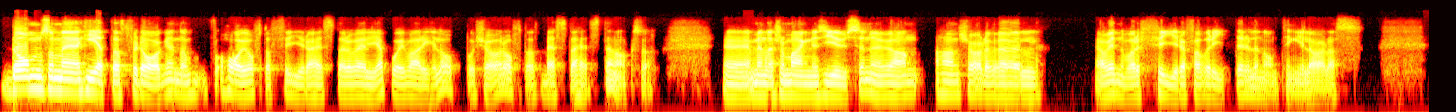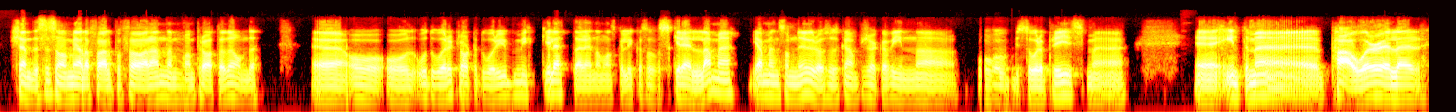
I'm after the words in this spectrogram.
de som är hetast för dagen, de har ju ofta fyra hästar att välja på i varje lopp och kör oftast bästa hästen också. Eh, jag menar som Magnus Djuse nu, han, han körde väl, jag vet inte, var det fyra favoriter eller någonting i lördags? Kändes det som i alla fall på förhand när man pratade om det. Eh, och, och, och då är det klart att då är det ju mycket lättare än om man ska lyckas skrälla med, ja men som nu då, så ska han försöka vinna på stora pris med, eh, inte med power eller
